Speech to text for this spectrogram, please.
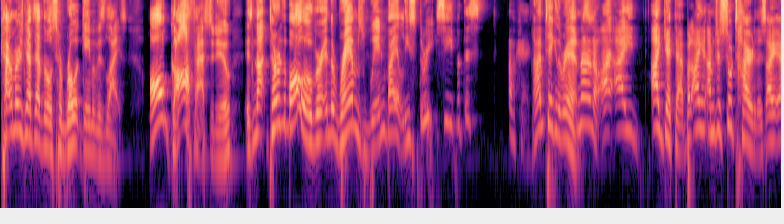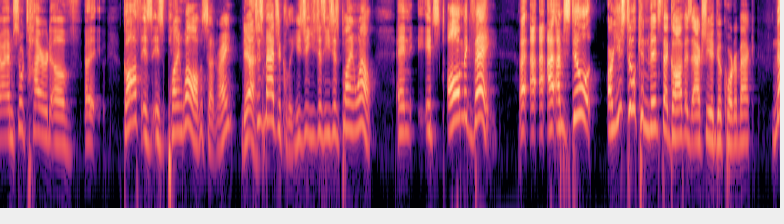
Kyler Murray's gonna have to have the most heroic game of his life. All Goff has to do is not turn the ball over, and the Rams win by at least three. See, but this okay. I'm taking the Rams. No, no, no. I, I, I get that, but I, I'm just so tired of this. I, I'm so tired of uh, Goff is is playing well all of a sudden, right? Yeah. just magically. He's, he's just he's just playing well, and it's all McVay. I, I, I- I'm still. Are you still convinced that Goff is actually a good quarterback, No,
